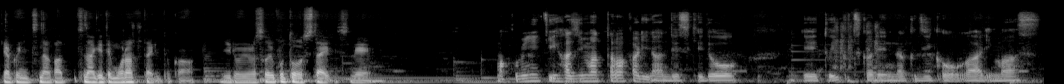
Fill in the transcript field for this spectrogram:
逆につなが、つなげてもらったりとか、いろいろそういうことをしたいですね。まあ、コミュニティ始まったばかりなんですけど、えっ、と、いくつか連絡事項があります。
